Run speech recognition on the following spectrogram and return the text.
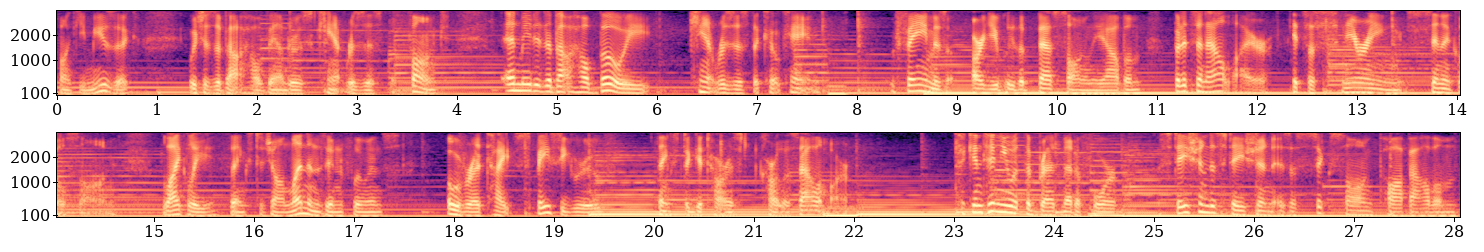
Funky Music which is about how Vandross can't resist the funk, and made it about how Bowie can't resist the cocaine. Fame is arguably the best song on the album, but it's an outlier. It's a sneering, cynical song, likely thanks to John Lennon's influence over a tight, spacey groove, thanks to guitarist Carlos Alomar. To continue with the bread metaphor, Station to Station is a six song pop album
